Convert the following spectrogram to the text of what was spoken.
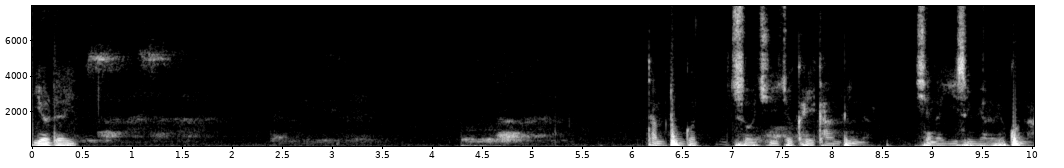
有的，他们通过手机就可以看病了。现在医生越来越困难。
